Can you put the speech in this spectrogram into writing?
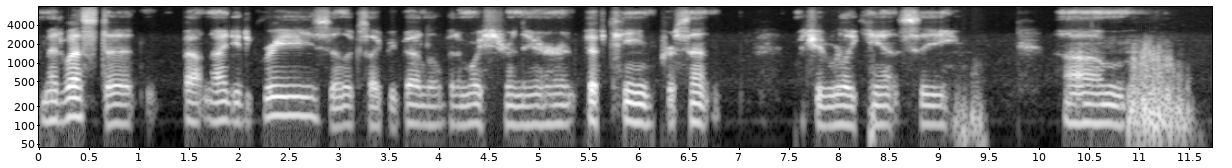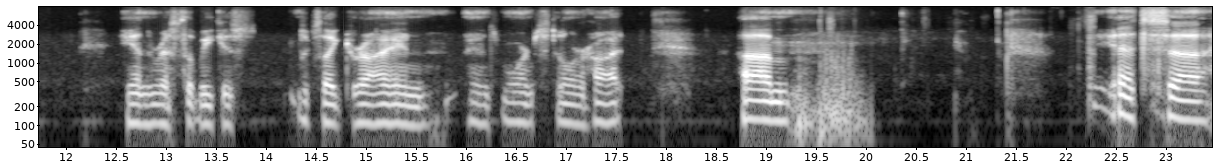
the Midwest at about 90 degrees. It looks like we've got a little bit of moisture in the air at 15%, which you really can't see. Um, and the rest of the week is looks like dry and and warm still or hot. Um, it's uh,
